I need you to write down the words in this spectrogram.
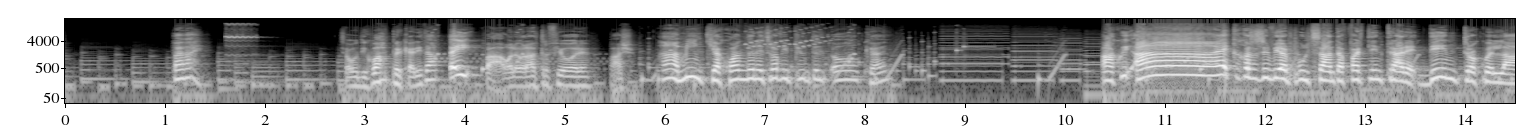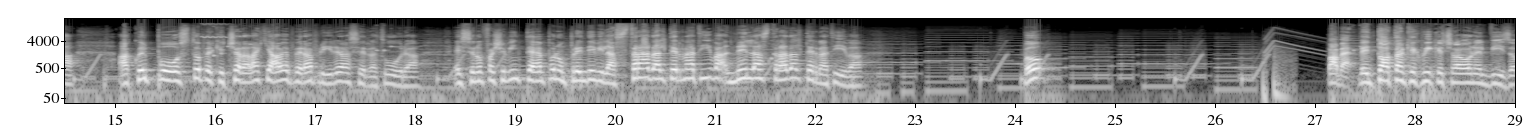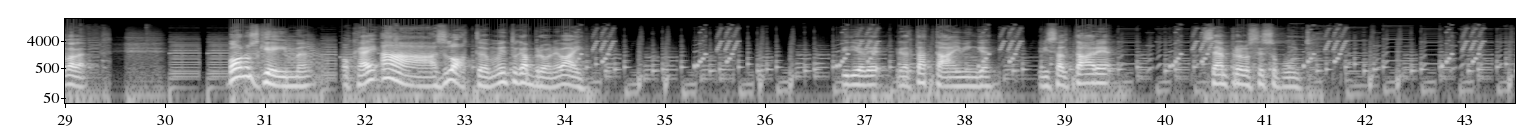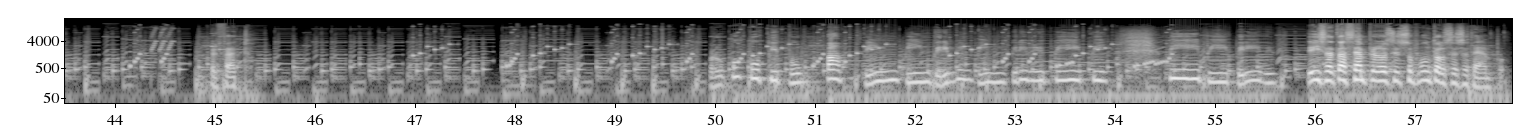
Vai, vai. Siamo di qua, per carità. Ehi! Ah, volevo l'altro fiore. Pace. Ah, minchia, quando ne trovi più del... Oh, ok. Ah, qui... Ah, ecco cosa serviva il pulsante. A farti entrare dentro quella a quel posto perché c'era la chiave per aprire la serratura. E se non facevi in tempo non prendevi la strada alternativa nella strada alternativa. Boh. Vabbè, 28 anche qui che ce l'avevo nel viso, vabbè. Bonus game. Ok. Ah, slot. Momento cabrone, vai. Qui devi avere in realtà timing. Devi saltare sempre allo stesso punto. Perfetto. Devi saltare sempre allo stesso punto allo stesso tempo.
